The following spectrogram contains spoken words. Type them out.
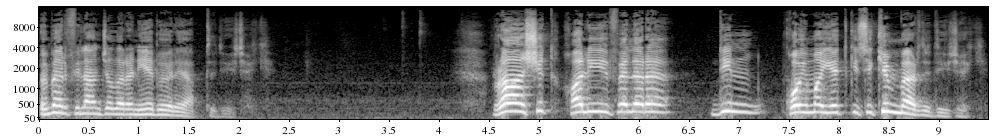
Ömer filancalara niye böyle yaptı diyecek. Raşid halifelere din koyma yetkisi kim verdi diyecek.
